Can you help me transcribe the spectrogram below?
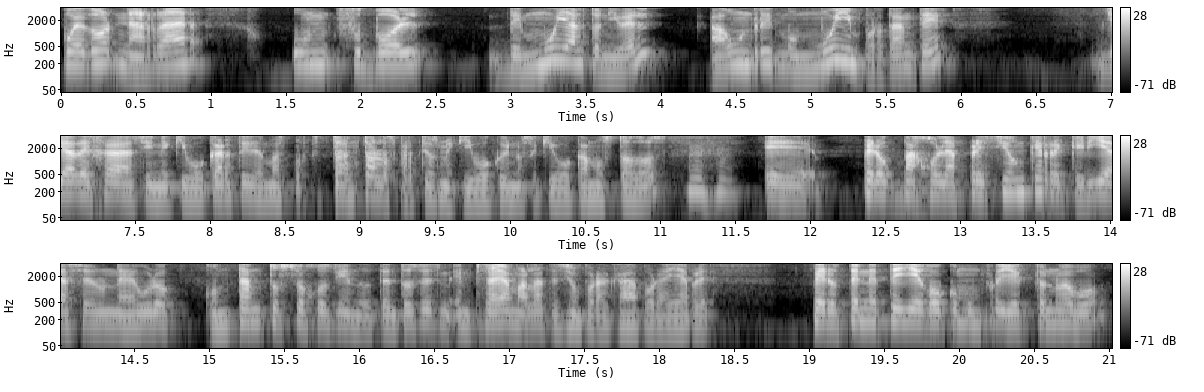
puedo narrar un fútbol de muy alto nivel a un ritmo muy importante, ya deja sin equivocarte y demás, porque en todos los partidos me equivoco y nos equivocamos todos, eh, pero bajo la presión que requería hacer un euro con tantos ojos viéndote. Entonces empecé a llamar la atención por acá, por allá, pero TNT llegó como un proyecto nuevo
